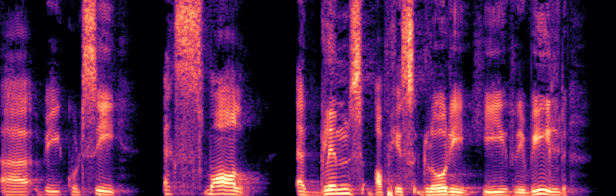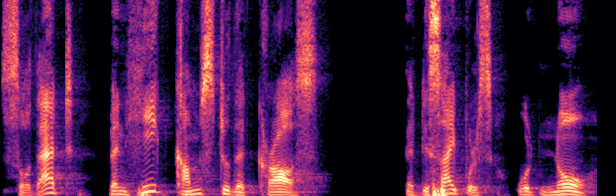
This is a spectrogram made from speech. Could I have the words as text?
uh, we could see. A small, a glimpse of his glory he revealed so that when he comes to the cross, the disciples would know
